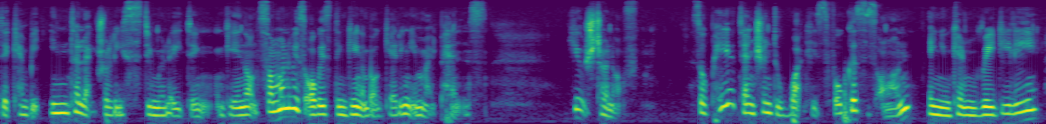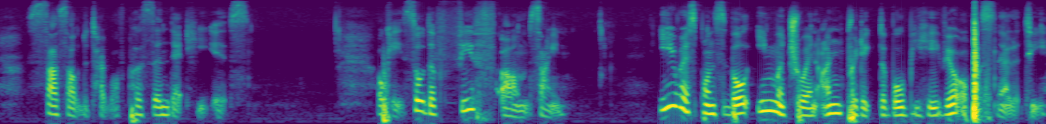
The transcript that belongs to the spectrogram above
that can be intellectually stimulating, okay? Not someone who is always thinking about getting in my pants. Huge turnoff. So pay attention to what his focus is on, and you can readily suss out the type of person that he is. Okay, so the fifth um, sign irresponsible, immature, and unpredictable behavior or personality.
